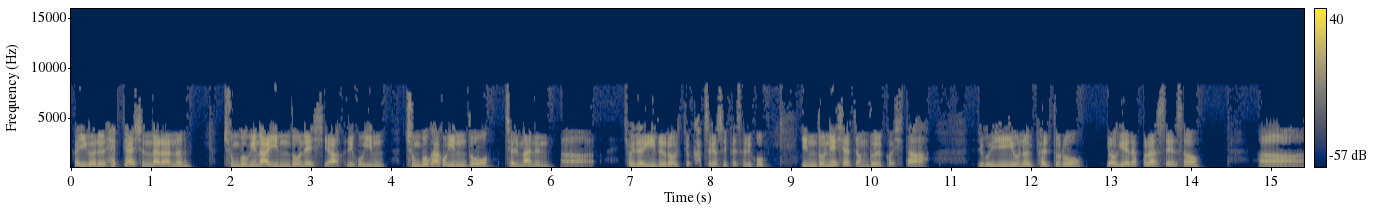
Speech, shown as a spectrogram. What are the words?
그러니까 이거를 회피하신 나라는 중국이나 인도네시아 그리고 인, 중국하고 인도 제일 많은 어, 경제적 이득을 값싸게 수입해서 그리고 인도네시아 정도일 것이다. 그리고 EU는 별도로 여기에다 플러스해서 어,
